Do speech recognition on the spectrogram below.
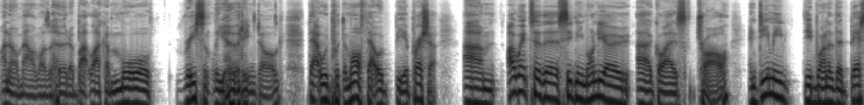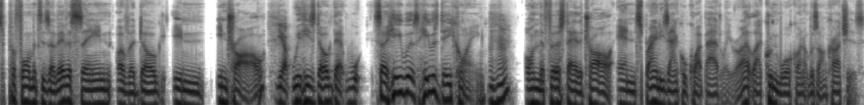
I know a Malin was a herder, but like a more recently herding dog, that would put them off. That would be a pressure. Um, I went to the Sydney Mondio uh, guys trial, and Dimmy did one of the best performances I've ever seen of a dog in in trial Yep. with his dog that w- so he was he was decoying mm-hmm. on the first day of the trial and sprained his ankle quite badly right? Like couldn't walk on it was on crutches.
